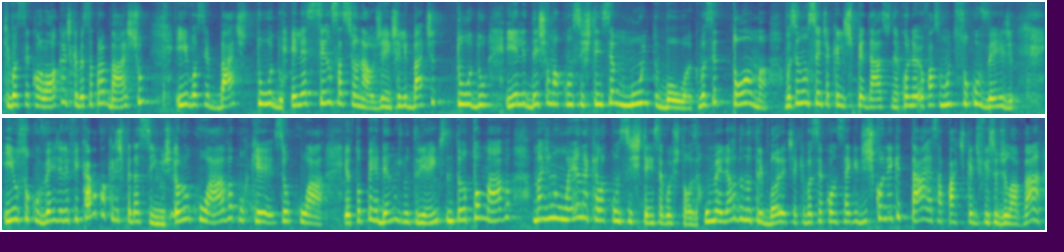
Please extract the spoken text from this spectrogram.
que você coloca de cabeça para baixo e você bate tudo. Ele é sensacional, gente. Ele bate tudo e ele deixa uma consistência muito boa que você toma, você não sente aqueles pedaços, né? Quando eu, faço muito suco verde e o suco verde ele ficava com aqueles pedacinhos. Eu não coava porque se eu coar eu tô perdendo os nutrientes, então eu tomava, mas não é naquela consistência gostosa. O melhor do NutriBullet é que você consegue desconectar essa parte que é difícil de lavar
